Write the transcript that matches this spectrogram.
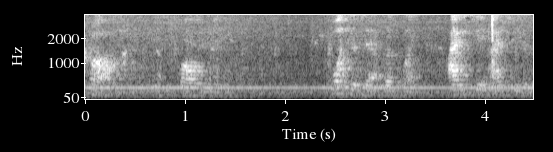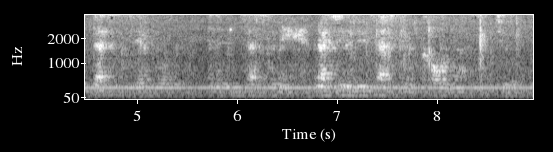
Up cross and follow me. What does that look like? I see, I see the best example of it in the New Testament, and I see the New Testament calling us to it.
